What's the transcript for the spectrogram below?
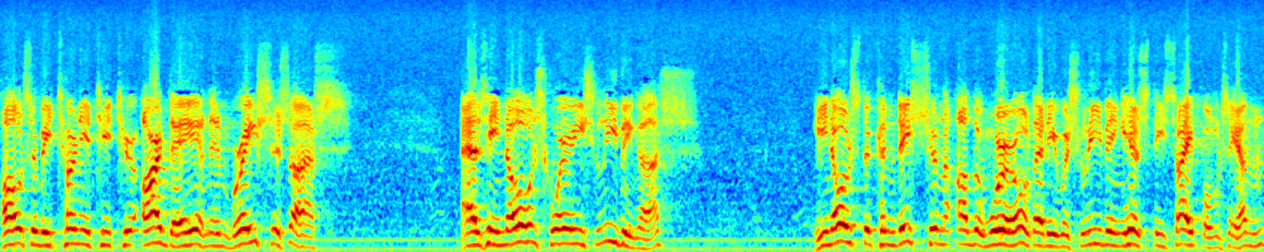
halls of eternity to our day and embraces us as he knows where he's leaving us he knows the condition of the world that he was leaving his disciples in.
